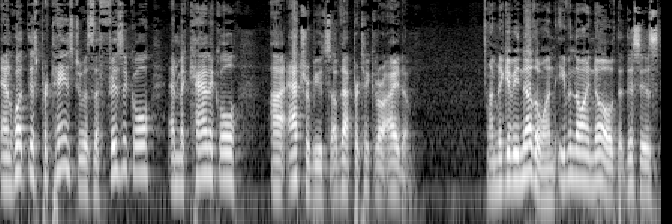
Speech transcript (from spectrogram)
And what this pertains to is the physical and mechanical uh, attributes of that particular item. I'm going to give you another one, even though I know that this is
